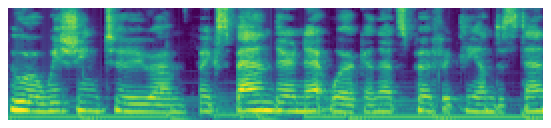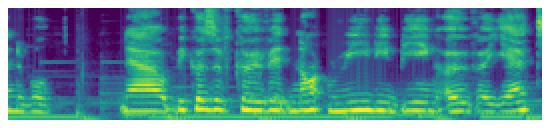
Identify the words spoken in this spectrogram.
who are wishing to um, expand their network, and that's perfectly understandable. Now, because of COVID not really being over yet,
